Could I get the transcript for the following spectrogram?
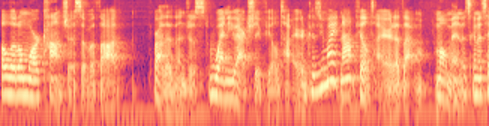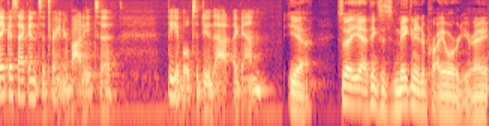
a little more conscious of a thought rather than just when you actually feel tired because you might not feel tired at that moment it's going to take a second to train your body to be able to do that again Yeah. So yeah, I think it's making it a priority, right?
